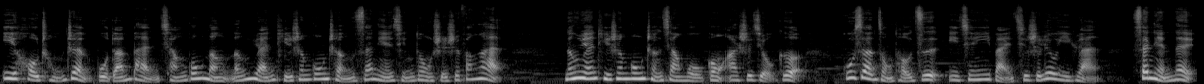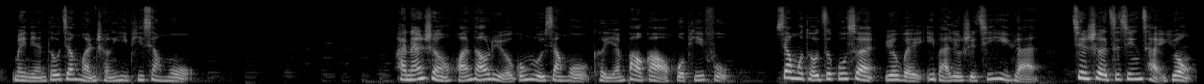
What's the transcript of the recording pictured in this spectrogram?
疫后重振补短板强功能能源提升工程三年行动实施方案，能源提升工程项目共二十九个，估算总投资一千一百七十六亿元，三年内每年都将完成一批项目。海南省环岛旅游公路项目可研报告获批复，项目投资估算约为一百六十七亿元，建设资金采用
